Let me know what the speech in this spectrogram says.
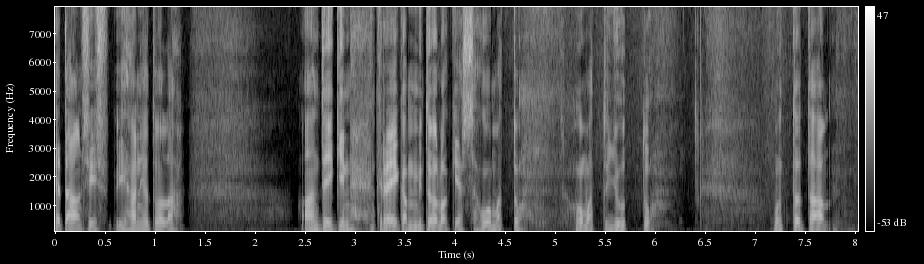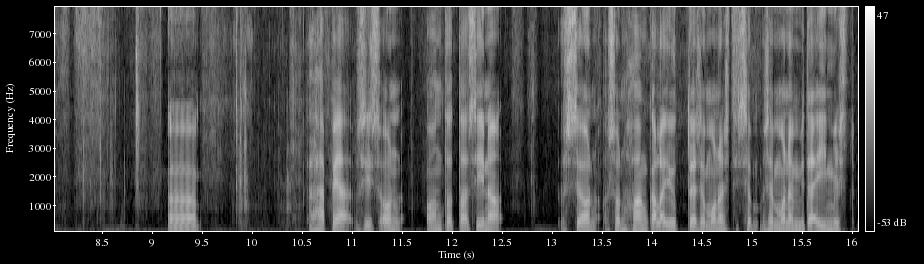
Ja tämä on siis ihan jo tuolla antiikin Kreikan mytologiassa huomattu, huomattu juttu. Mutta tota, häpeä siis on, on tota siinä se on, se on hankala juttu ja se on monesti se, semmoinen, mitä ihmiset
